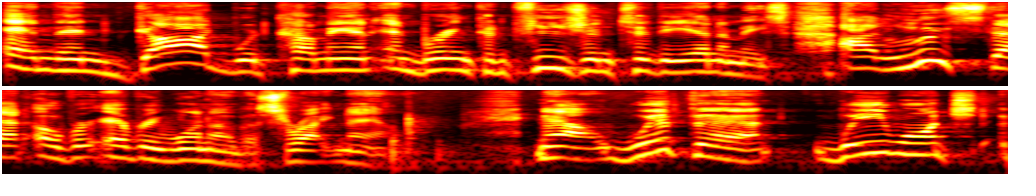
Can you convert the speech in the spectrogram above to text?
and then God would come in and bring confusion to the enemies. I loose that over every one of us right now. Now, with that, we want uh,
